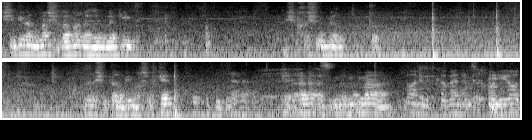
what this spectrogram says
שהביא לנו משהו ואמר לנו להגיד, מישהו חשוב אומר, טוב. ברשות הרבים עכשיו, כן? כן, אז מה... לא, אני מתכוון, איך זה יכול להיות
